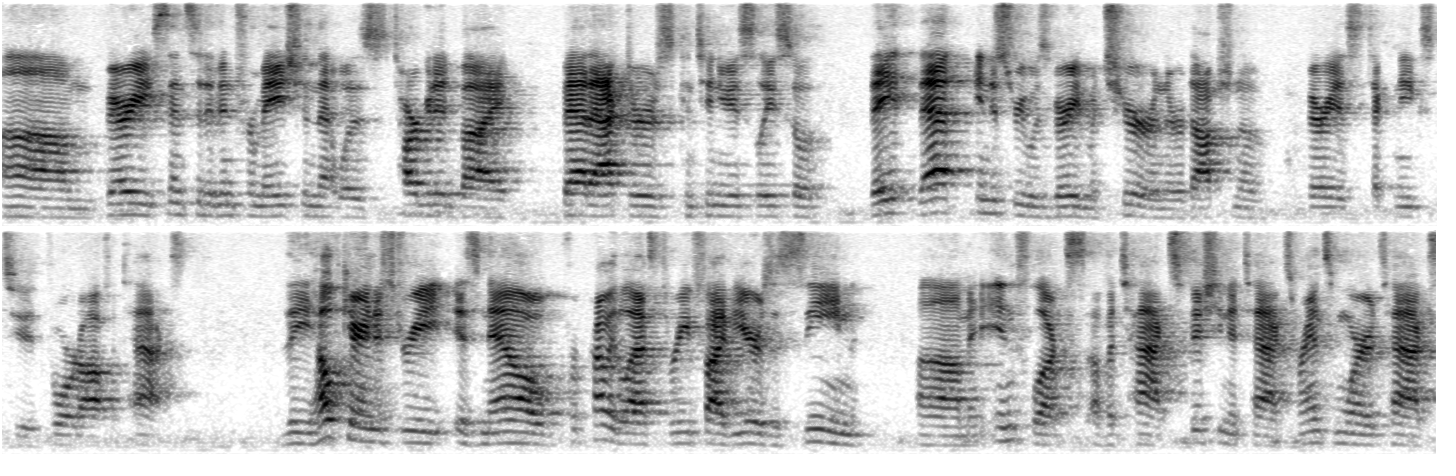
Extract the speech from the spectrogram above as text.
um, very sensitive information that was targeted by bad actors continuously. So they that industry was very mature in their adoption of various techniques to thwart off attacks. The healthcare industry is now, for probably the last three five years, has seen um, an influx of attacks, phishing attacks, ransomware attacks.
